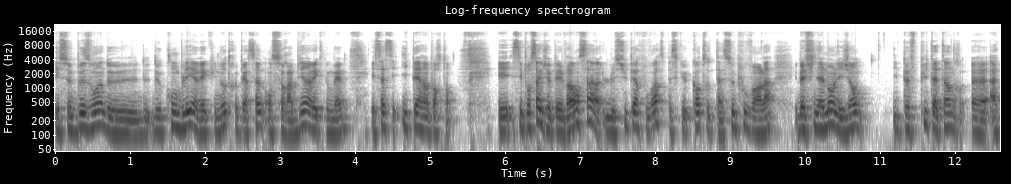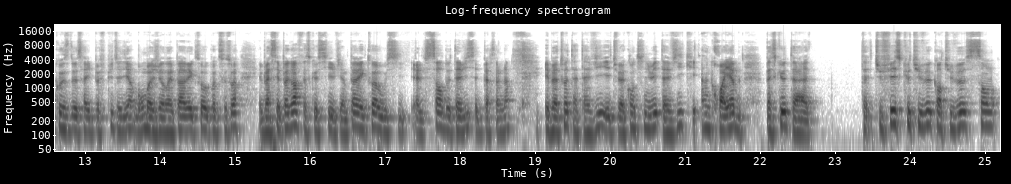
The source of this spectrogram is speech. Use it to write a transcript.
et ce besoin de, de, combler avec une autre personne, on sera bien avec nous-mêmes. Et ça, c'est hyper important. Et c'est pour ça que j'appelle vraiment ça le super pouvoir, parce que quand tu as ce pouvoir-là, et eh ben finalement, les gens ils peuvent plus t'atteindre euh, à cause de ça. Ils peuvent plus te dire bon bah je viendrai pas avec toi ou quoi que ce soit. Et ben c'est pas grave parce que si elle vient pas avec toi ou si elle sort de ta vie cette personne là, et ben toi tu as ta vie et tu vas continuer ta vie qui est incroyable parce que tu fais ce que tu veux quand tu veux sans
